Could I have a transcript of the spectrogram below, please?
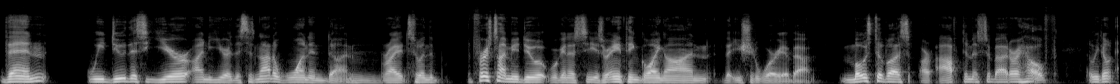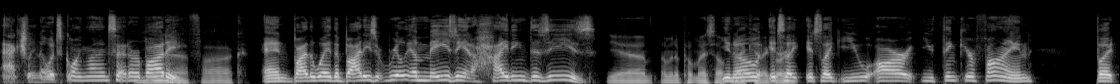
then we do this year on year. This is not a one and done, mm. right? So in the, the first time you do it, we're going to see is there anything going on that you should worry about? Most of us are optimists about our health and we don't actually know what's going on inside our body. Yeah, fuck. And by the way, the body's really amazing at hiding disease. Yeah, I'm going to put myself You know, it's like it's like you are you think you're fine, but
